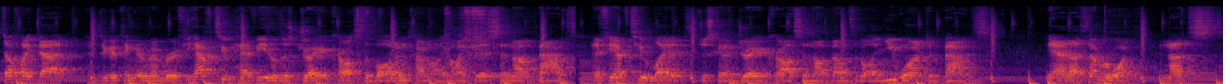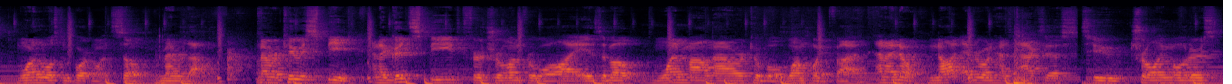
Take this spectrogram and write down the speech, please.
Stuff like that is a good thing to remember. If you have too heavy, it'll just drag across the bottom, kind of like, like this and not bounce. And if you have too light, it's just gonna drag across and not bounce at all. You want it to bounce. Yeah, that's number one. And that's one of the most important ones, so remember that one. Number two is speed. And a good speed for trolling for walleye is about one mile an hour to about 1.5. And I know not everyone has access to trolling motors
